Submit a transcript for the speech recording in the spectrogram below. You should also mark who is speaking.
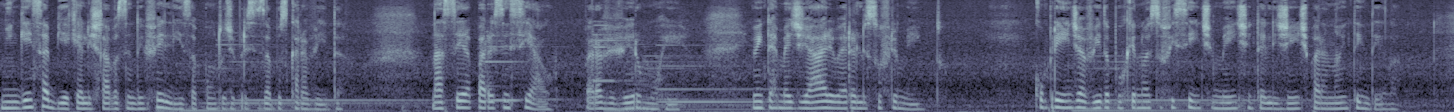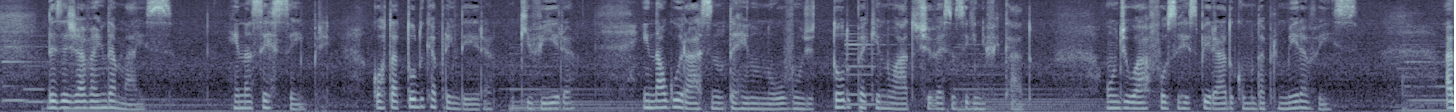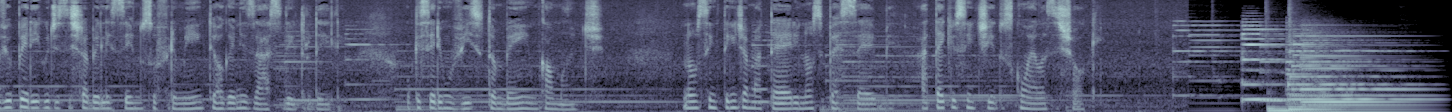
Speaker 1: Ninguém sabia que ela estava sendo infeliz a ponto de precisar buscar a vida. Nascera para o essencial, para viver ou morrer. E o intermediário era-lhe sofrimento. Compreende a vida porque não é suficientemente inteligente para não entendê-la. Desejava ainda mais, renascer sempre, cortar tudo que aprendera, o que vira, inaugurar-se no terreno novo onde todo pequeno ato tivesse um significado, onde o ar fosse respirado como da primeira vez. Havia o perigo de se estabelecer no sofrimento e organizar-se dentro dele, o que seria um vício também um calmante. Não se entende a matéria e não se percebe até que os sentidos com ela se choquem.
